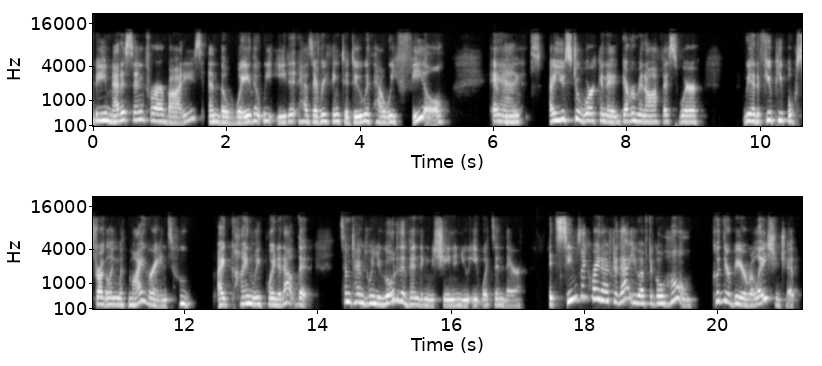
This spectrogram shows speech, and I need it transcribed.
be medicine for our bodies and the way that we eat it has everything to do with how we feel everything. and i used to work in a government office where we had a few people struggling with migraines who I kindly pointed out that sometimes when you go to the vending machine and you eat what's in there, it seems like right after that you have to go home. Could there be a relationship?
